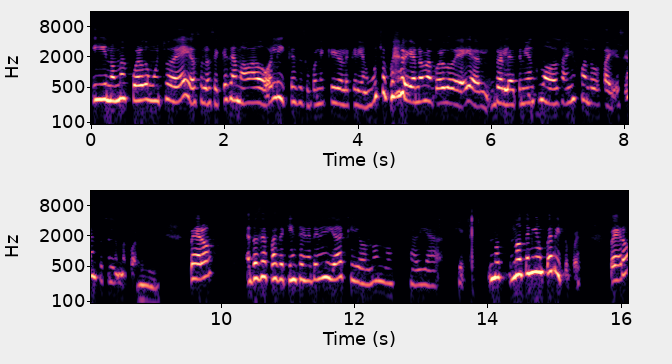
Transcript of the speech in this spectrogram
y no me acuerdo mucho de ella, solo sé que se llamaba Dolly, que se supone que yo le quería mucho, pero ya no me acuerdo de ella. En realidad tenían como dos años cuando falleció, entonces no me acuerdo. Mm, Pero entonces pasé 15 años de mi vida que yo no, no sabía que no, no tenía un perrito, pues. Pero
